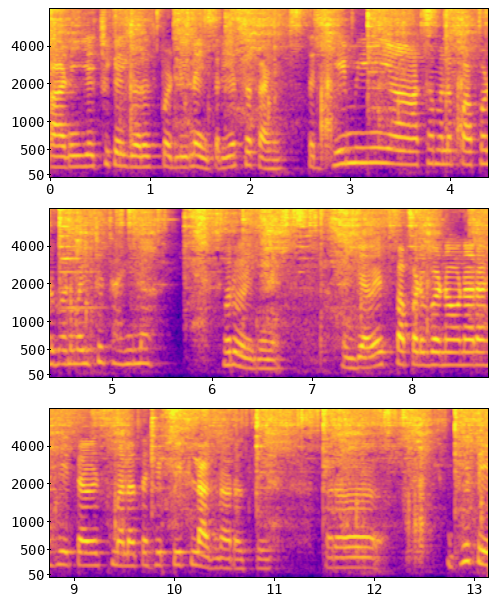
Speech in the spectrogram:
आणि याची काही गरज पडली नाही तर याचं काय? तर हे मी आता मला पापड बनवायचेच आहे ना. बरोबर की नाही? ज्यावेळेस पापड बनवणार आहे त्यावेळेस मला तर हे पीठ लागणारच आहे. तर घेते.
